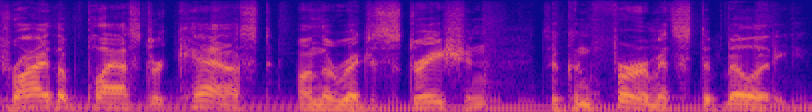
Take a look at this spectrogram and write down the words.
Try the plaster cast on the registration to confirm its stability.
